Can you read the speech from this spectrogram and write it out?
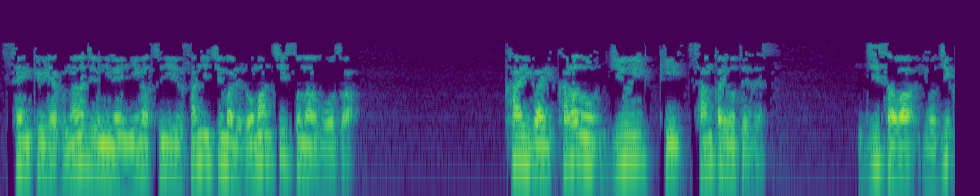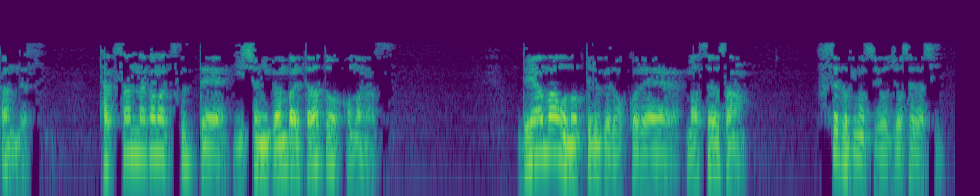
1972年2月23日生まれロマンチストなウォーザ。海外からの11期参加予定です。時差は4時間です。たくさん仲間作って一緒に頑張れたらと思います。電話番号載ってるけど、これ、マサヨさん、伏せときますよ、女性だし。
